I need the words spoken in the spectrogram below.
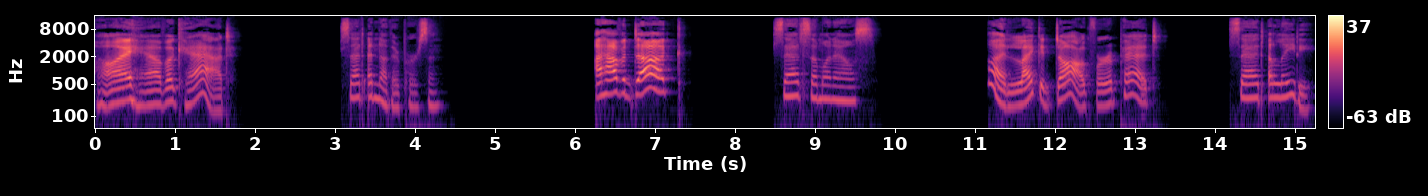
I have a cat, said another person. I have a duck, said someone else. I'd like a dog for a pet, said a lady.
